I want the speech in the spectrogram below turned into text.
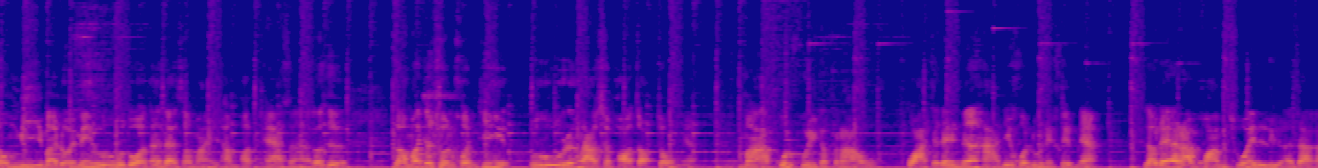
เรามีมาโดยไม่รู้ตัวตั้งแต่สมัยทำพอดแคสต์นะฮะก็คือ เรามักจะชวนคนที่รู้เรื่องราวเฉพาะเจาะจงเนี่ยมาพูดคุยกับเรา กว่าจะได้เนื้อหาที่คนดูในคลิปเนี่ยเราได้รับความช่วยเหลือจาก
